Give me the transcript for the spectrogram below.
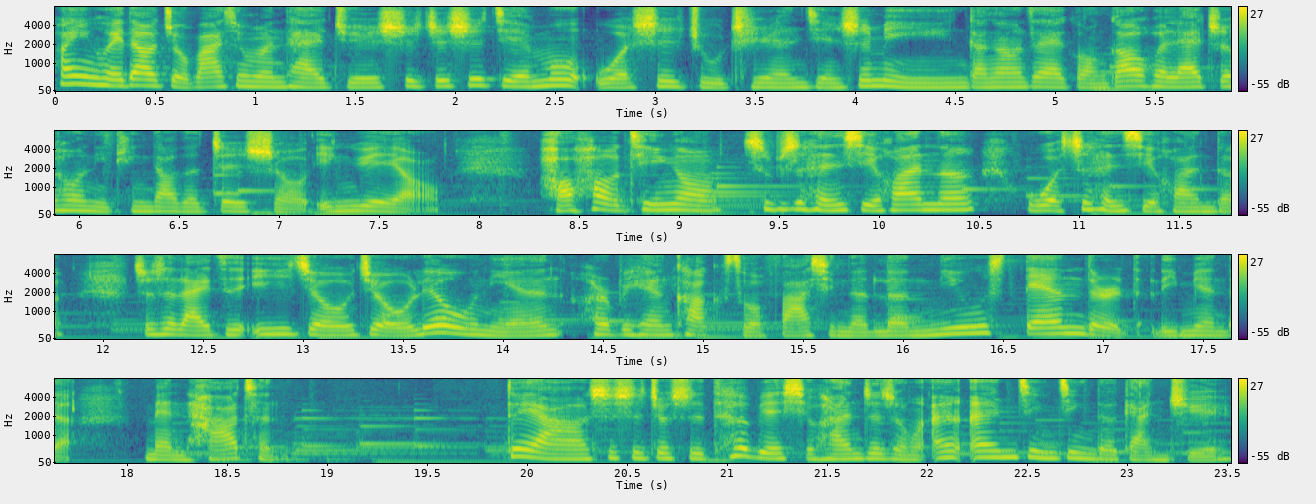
欢迎回到九八新闻台爵士知识节目，我是主持人简诗敏。刚刚在广告回来之后，你听到的这首音乐哦，好好听哦，是不是很喜欢呢？我是很喜欢的，就是来自一九九六年 Herbie Hancock 所发行的《The New Standard》里面的《Manhattan》。对啊，诗诗就是特别喜欢这种安安静静的感觉。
